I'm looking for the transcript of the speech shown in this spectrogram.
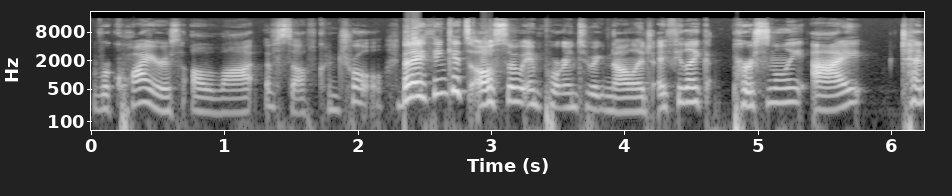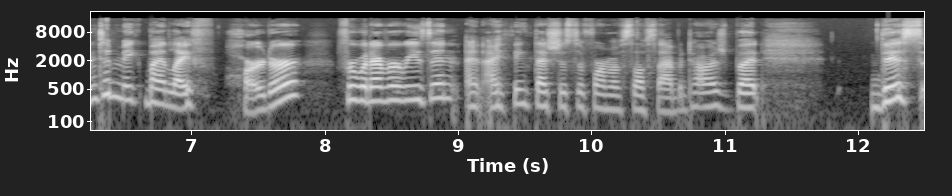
requires a lot of self-control. But I think it's also important to acknowledge I feel like personally I tend to make my life harder for whatever reason and I think that's just a form of self-sabotage, but this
